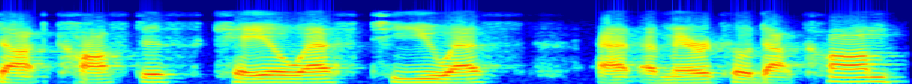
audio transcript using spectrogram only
dot K O S T U S at Americo dot com.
